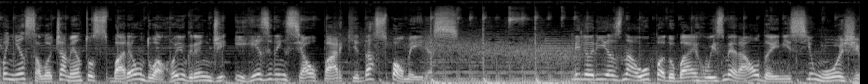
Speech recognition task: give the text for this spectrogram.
Conheça loteamentos Barão do Arroio Grande e Residencial Parque das Palmeiras. Melhorias na UPA do bairro Esmeralda iniciam hoje.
